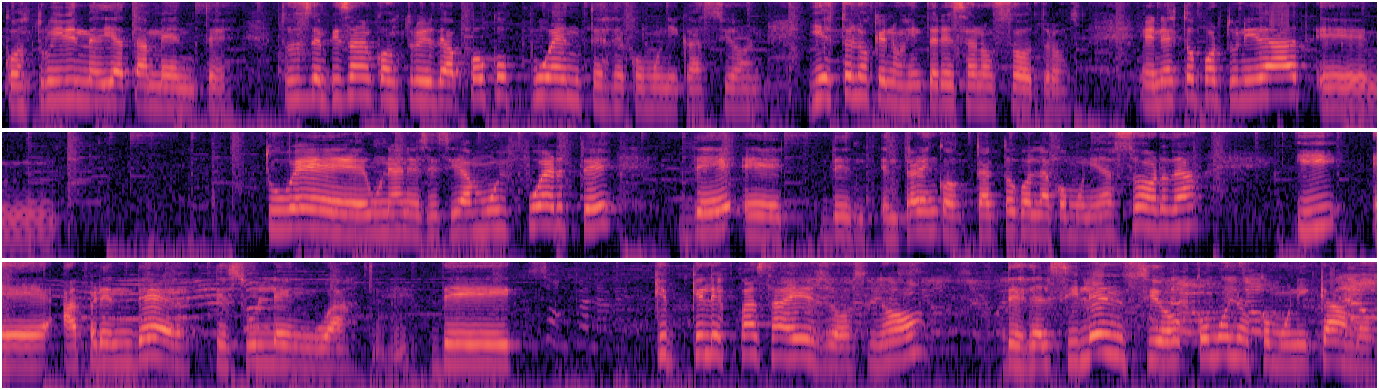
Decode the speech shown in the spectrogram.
construir inmediatamente. Entonces empiezan a construir de a poco puentes de comunicación y esto es lo que nos interesa a nosotros. En esta oportunidad em, tuve una necesidad muy fuerte eh, de, entrar en contacto con la comunidad sorda y eh, aprender de su lengua, de qué, qué, les pasa a ellos, ¿no? Desde el silencio, cómo nos comunicamos.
